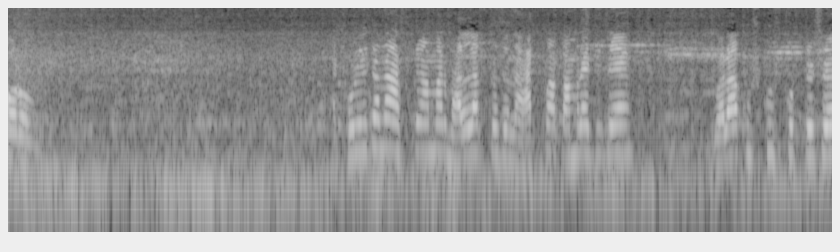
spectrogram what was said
গরম। আর শরীরটা না আজকে আমার ভালো লাগতেছে না। হাত পা কামড়াইতেছে, গলা খুসখুস করতেছে।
